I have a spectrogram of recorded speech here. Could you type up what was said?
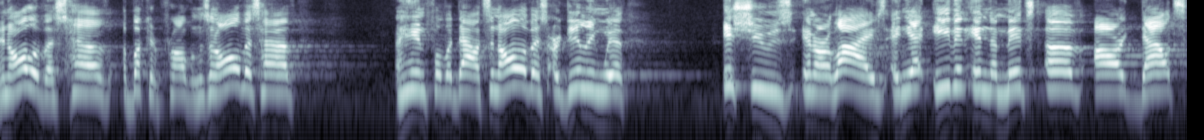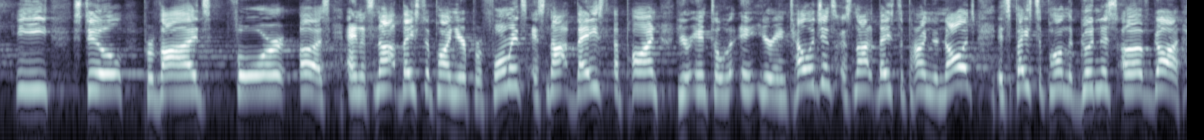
And all of us have a bucket of problems, and all of us have a handful of doubts, and all of us are dealing with issues in our lives, and yet, even in the midst of our doubts, He still provides for us. And it's not based upon your performance, it's not based upon your, intel- your intelligence, it's not based upon your knowledge, it's based upon the goodness of God.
